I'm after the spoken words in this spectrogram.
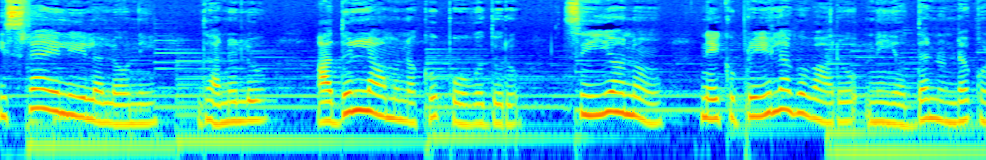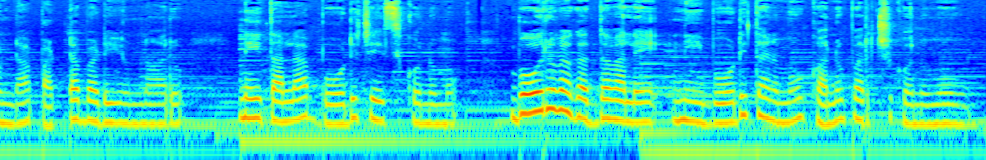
ఇస్రాయేలీలలోని ఘనులు అదుల్లామునకు పోవుదురు. సియోను నీకు ప్రియులగు వారు నీ యొద్ద నుండకుండా పట్టబడి ఉన్నారు. నీ తల బోడి చేసుకొనుము బోరువ గద్దవలే నీ బోడితనము కనుపరుచుకొనుము.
